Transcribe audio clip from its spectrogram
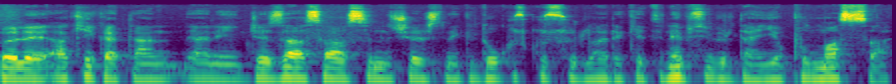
böyle hakikaten yani ceza sahasının içerisindeki dokuz kusurlu hareketin hepsi birden yapılmazsa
